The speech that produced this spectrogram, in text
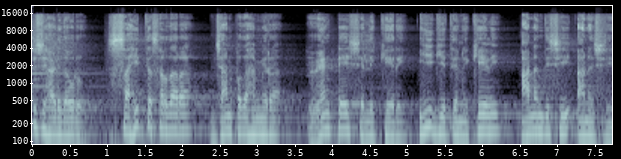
ರಚಿಸಿ ಹಾಡಿದವರು ಸಾಹಿತ್ಯ ಸರ್ದಾರ ಜಾನಪದ ಹಮ್ಮಿರ ವೆಂಕಟೇಶ್ ಶೆಲ್ಲಿಕೇರಿ ಈ ಗೀತೆಯನ್ನು ಕೇಳಿ ಆನಂದಿಸಿ ಆನಂದಿಸಿ.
